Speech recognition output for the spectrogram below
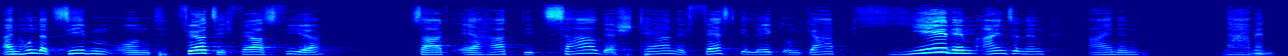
147, Vers 4 sagt, er hat die Zahl der Sterne festgelegt und gab jedem Einzelnen einen Namen.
